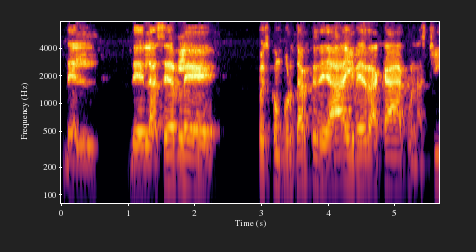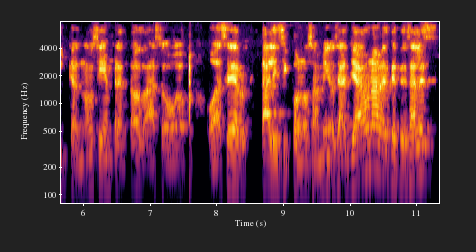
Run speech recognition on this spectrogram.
del, del hacerle pues comportarte de ay, ver acá con las chicas, ¿no? Siempre a todas, o, o, hacer tal y si con los amigos. O sea, ya una vez que te sales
